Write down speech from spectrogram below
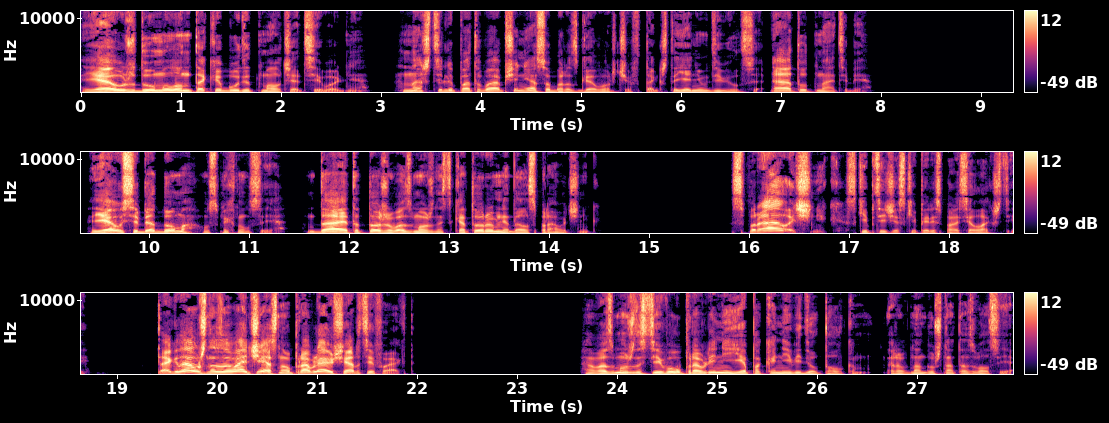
Я уж думал, он так и будет молчать сегодня. Наш телепат вообще не особо разговорчив, так что я не удивился. А тут на тебе. «Я у себя дома», — усмехнулся я. «Да, это тоже возможность, которую мне дал справочник». «Справочник?» — скептически переспросил Лакшти. «Тогда уж называй честно управляющий артефакт. Возможности его управления я пока не видел толком, равнодушно отозвался я.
